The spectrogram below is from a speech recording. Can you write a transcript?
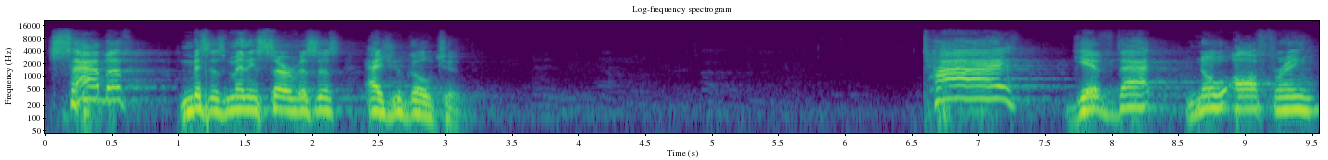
Sabbath, miss as many services as you go to. Give that, no offering,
